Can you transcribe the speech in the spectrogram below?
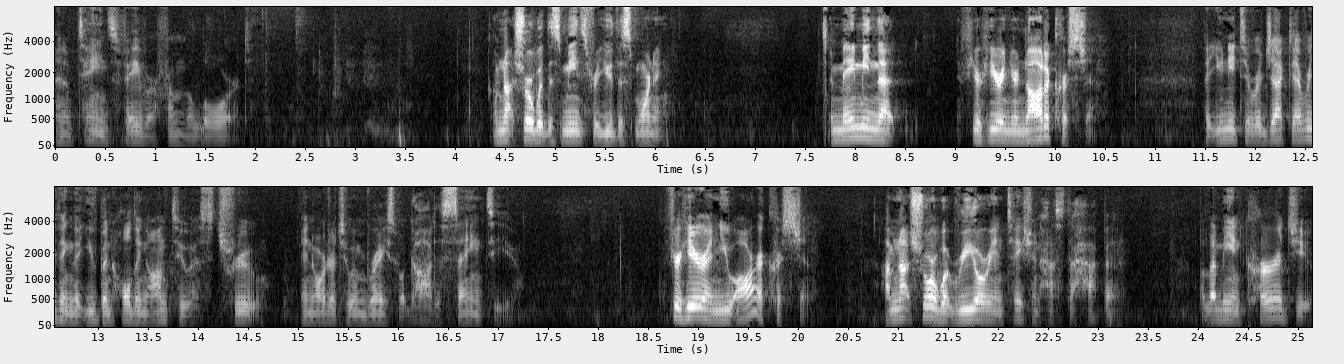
and obtains favor from the Lord. I'm not sure what this means for you this morning. It may mean that if you're here and you're not a Christian, that you need to reject everything that you've been holding on to as true in order to embrace what God is saying to you. If you're here and you are a Christian, I'm not sure what reorientation has to happen, but let me encourage you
